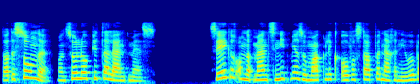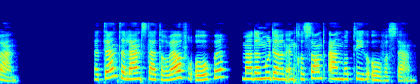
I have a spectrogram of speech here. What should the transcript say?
Dat is zonde, want zo loop je talent mis. Zeker omdat mensen niet meer zo makkelijk overstappen naar een nieuwe baan. Latent talent staat er wel voor open, maar dan moet er een interessant aanbod tegenover staan.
